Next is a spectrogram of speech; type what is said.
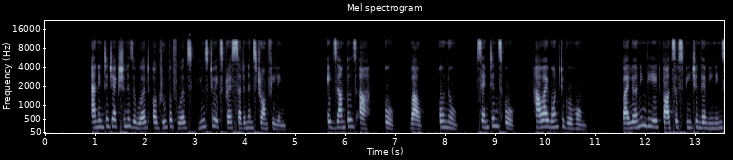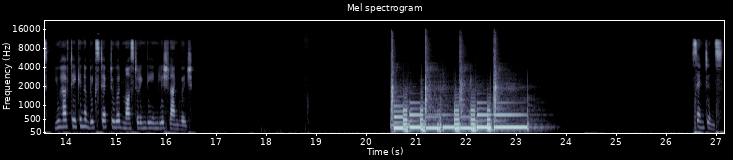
An interjection is a word or group of words used to express sudden and strong feeling. Examples are oh, wow, oh no. Sentence oh, how I want to go home. By learning the eight parts of speech and their meanings, you have taken a big step toward mastering the English language. Sentence.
